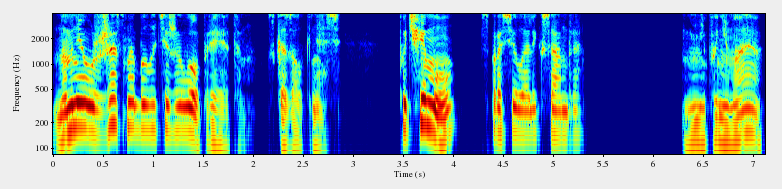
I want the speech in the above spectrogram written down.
но мне ужасно было тяжело при этом», — сказал князь. «Почему?» — спросила Александра. «Не понимаю.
